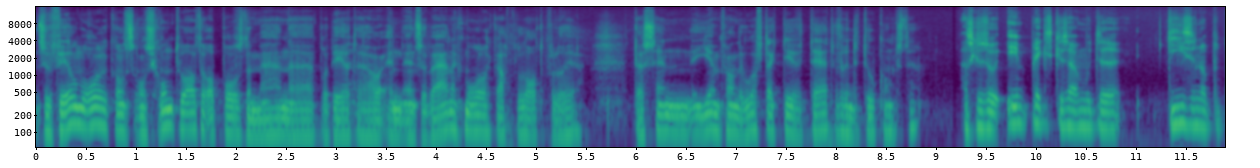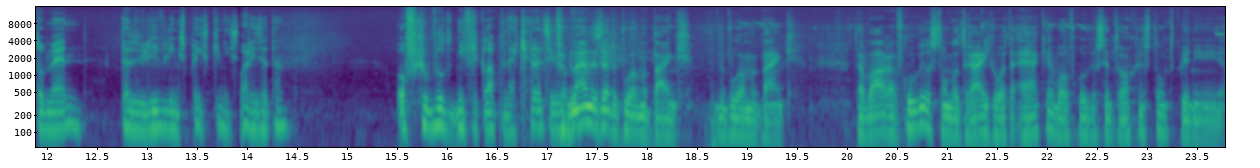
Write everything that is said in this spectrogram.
zoveel mogelijk ons, grondwater op ons domein uh, proberen te houden en, en zo weinig mogelijk af te laten vloeien. Dat zijn een van de hoofdactiviteiten voor de toekomst. Als je zo één plekje zou moeten kiezen op het domein dat je lievelingsplekje is, waar is dat dan? Of je wilt het niet verklappen, dat kan natuurlijk Voor mij is dat de Boemenbank. De Boemenbank. Daar waren vroeger, er stonden drie grote eiken, waar vroeger Sint-Rochen stond. Ik weet niet, uh,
